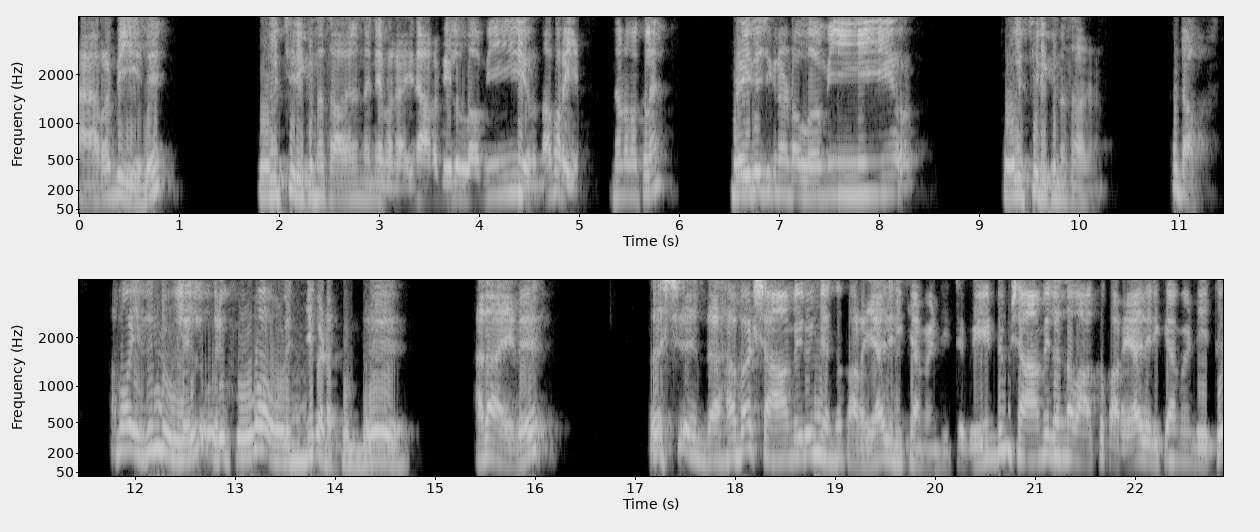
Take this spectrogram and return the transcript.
അറബിയിൽ ഒളിച്ചിരിക്കുന്ന സാധനം തന്നെ പറയാം. ഇതിന് അറബിയിൽ ലമീർ എന്നാ പറയാം എന്താണ് മക്കളെ? ഇവിടെ എഴുതി ലമീർ ഒളിച്ചിരിക്കുന്ന സാധനം. കേട്ടോ? അപ്പോ ഇതിന്റെ ഉള്ളിൽ ഒരു ഹുവ ഒളിഞ്ഞു കിടപ്പുണ്ട്. അതായത് ദഹബ ഷാമിലും എന്ന് പറയാതിരിക്കാൻ വേണ്ടിയിട്ട് വീണ്ടും ഷാമിൽ എന്ന വാക്ക് പറയാതിരിക്കാൻ വേണ്ടിയിട്ട്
